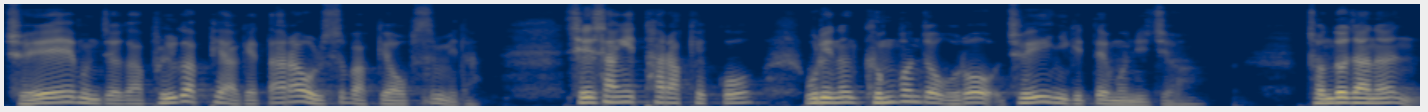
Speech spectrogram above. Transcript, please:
죄의 문제가 불가피하게 따라올 수밖에 없습니다. 세상이 타락했고 우리는 근본적으로 죄인이기 때문이죠. 전도자는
